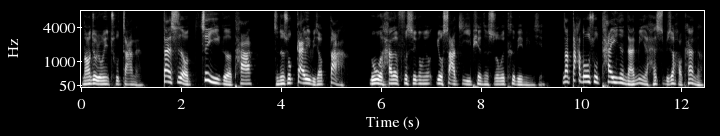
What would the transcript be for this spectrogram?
然后就容易出渣男。但是哦，这一个它只能说概率比较大。如果他的夫妻宫又又煞忌一片的时候，会特别明显。那大多数太阴的男命还是比较好看的。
